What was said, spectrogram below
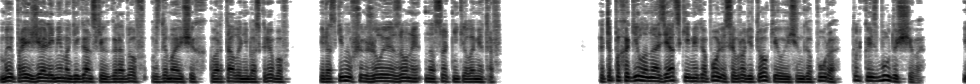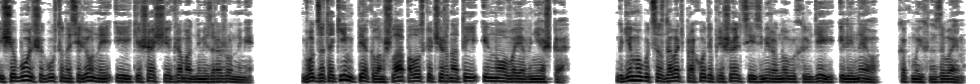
Мы проезжали мимо гигантских городов, вздымающих кварталы небоскребов и раскинувших жилые зоны на сотни километров. Это походило на азиатские мегаполисы вроде Токио и Сингапура, только из будущего. Еще больше густонаселенные и кишащие громадными зараженными. Вот за таким пеклом шла полоска черноты и новая внешка, где могут создавать проходы пришельцы из мира новых людей или нео, как мы их называем.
